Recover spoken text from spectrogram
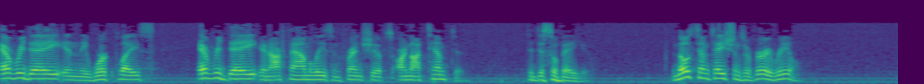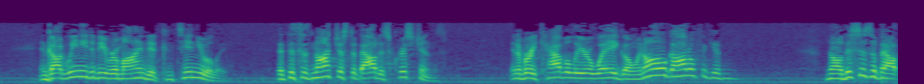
every day in the workplace, every day in our families and friendships are not tempted to disobey you. And those temptations are very real. And God, we need to be reminded continually that this is not just about as Christians in a very cavalier way going, oh, God will forgive me. No, this is about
